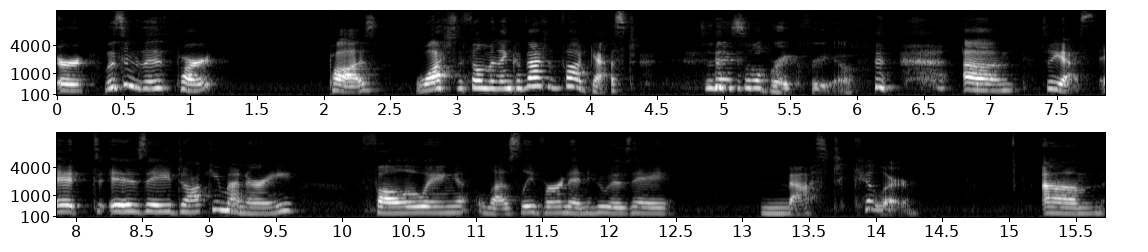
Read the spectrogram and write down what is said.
or listen to this part, pause, watch the film and then come back to the podcast. It's a nice little break for you. um, so yes, it is a documentary following Leslie Vernon, who is a masked killer. Um,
